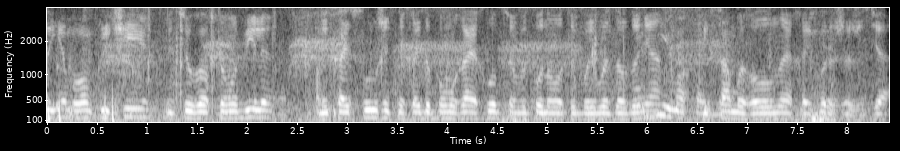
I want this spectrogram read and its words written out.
Даємо вам ключі від цього автомобіля. Нехай служить, нехай допомагає хлопцям виконувати бойове завдання. І саме головне, хай береже життя.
